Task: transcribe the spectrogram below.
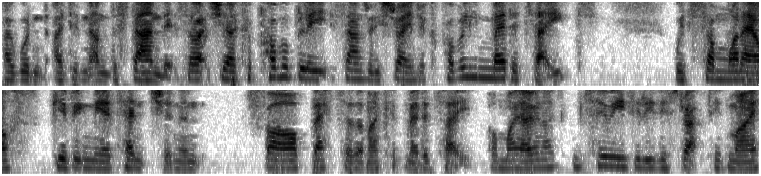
I wouldn't, I didn't understand it. So actually, I could probably, it sounds really strange, I could probably meditate with someone else giving me attention and far better than I could meditate on my own. I'm too easily distracted. My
